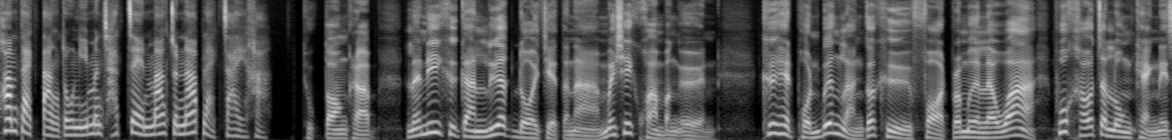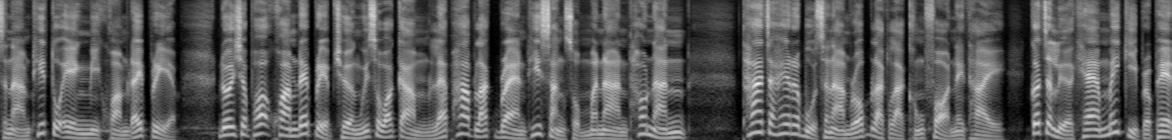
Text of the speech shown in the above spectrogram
ความแตกต่างตรงนี้มันชัดเจนมากจนน่าแปลกใจค่ะ ถูกต้องครับ และนี่คือการเลือกโดยเจตนาไม่ใช่ความบังเอิญ คือเหตุผลเบื้องหลังก็คือ Ford ประเมินแล้วว่า พวกเขาจะลงแข่งในสนามที่ตัวเองมีความได้เปรียบ โดยเฉพาะความได้เปรียบเชิงวิศวกรรม และภาพลักษณ์แบรนด์ที่สั่งสมมานานเท่านั้น ถ้าจะให้ระบุสนามรบหลักๆ ของ Ford ในไทย ก็จะเหลือแค่ไม่กี่ประเภท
